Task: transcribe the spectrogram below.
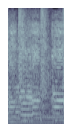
Música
